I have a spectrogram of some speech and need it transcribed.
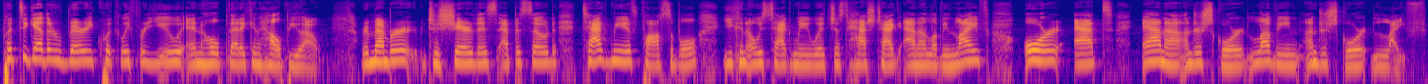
put together very quickly for you and hope that it can help you out. Remember to share this episode. Tag me if possible. You can always tag me with just hashtag Ana Loving Life or at Ana underscore loving underscore life.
